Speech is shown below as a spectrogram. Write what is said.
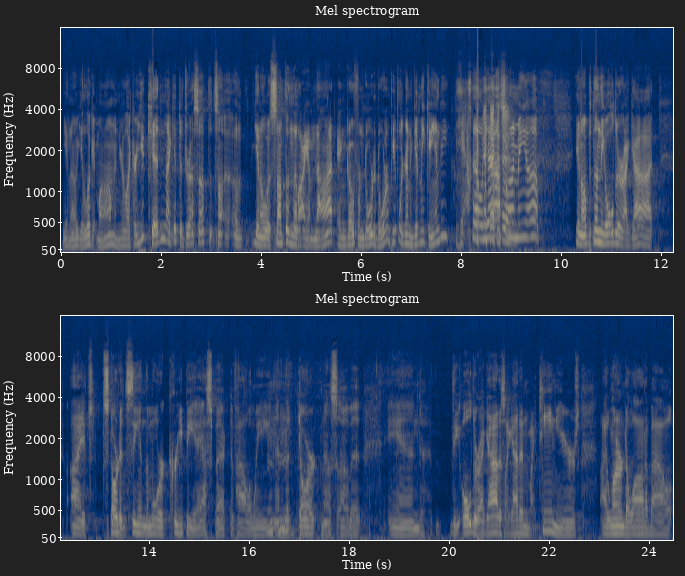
You know, you look at mom and you're like, "Are you kidding? I get to dress up that's, uh, you know as something that I am not, and go from door to door, and people are going to give me candy." Yeah. Hell yeah, sign me up. You know, but then the older I got, I started seeing the more creepy aspect of Halloween and the mm-hmm. darkness of it. And the older I got, as I got into my teen years, I learned a lot about,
